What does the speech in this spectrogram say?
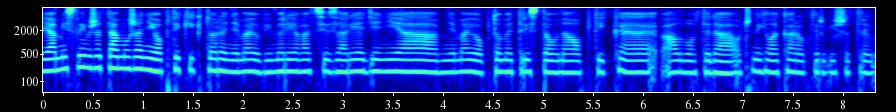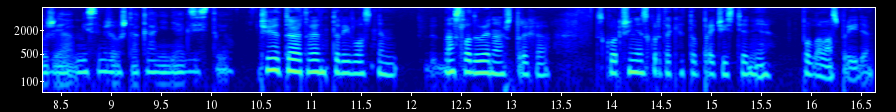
ja myslím, že tam už ani optiky, ktoré nemajú vymeriavacie zariadenia, nemajú optometristov na optike, alebo teda očných lekárov, ktorí vyšetrujú, že ja myslím, že už také ani neexistujú. Čiže to je trend, ktorý vlastne nasleduje náš trh a skôr či neskôr takéto prečistenie podľa vás príde.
